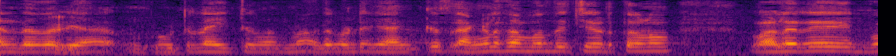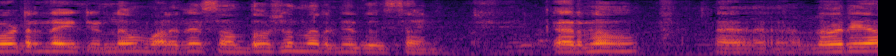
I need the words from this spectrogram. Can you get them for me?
എന്താ പറയുക കൂട്ടിനായിട്ട് വന്നു. അതുകൊണ്ട് ഞങ്ങൾക്ക് ഞങ്ങളെ സംബന്ധിച്ചിടത്തോളം വളരെ ഇമ്പോർട്ടന്റ് ആയിട്ടുള്ള വളരെ സന്തോഷം നിറഞ്ഞ ദിവസമാണ്. കാരണം എന്താ പറയാ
